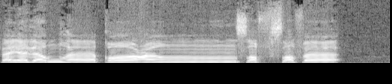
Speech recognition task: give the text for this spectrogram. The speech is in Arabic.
فيذرها قاعا صفصفا.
